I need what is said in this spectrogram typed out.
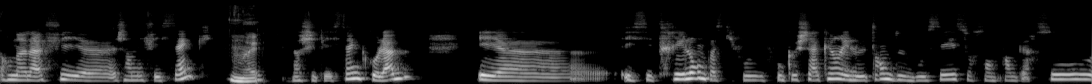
On en a fait, j'en ai fait cinq. Ouais. J'ai fait cinq collabs et et c'est très long parce qu'il faut faut que chacun ait le temps de bosser sur son temps perso.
